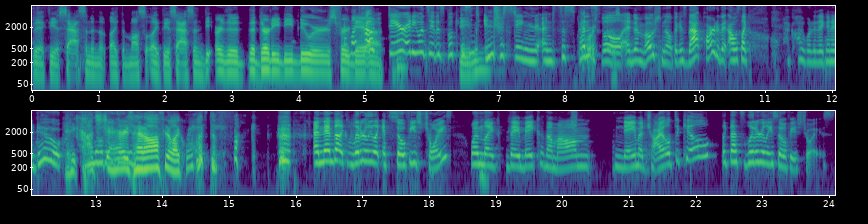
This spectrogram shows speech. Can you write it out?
The, like the assassin and the like the muscle like the assassin the, or the the dirty deed doers for I'm like, da- how uh, dare anyone say this book isn't interesting and suspenseful and emotional? Because that part of it, I was like, oh my god, what are they gonna do? and he cuts Jaehaerys' head off. You're like, what the fuck? And then like literally like it's Sophie's choice when like they make the mom name a child to kill. Like that's literally Sophie's choice.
